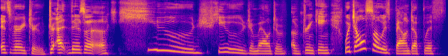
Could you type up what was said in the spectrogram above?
it's very true. Uh, there's a, a, huge, huge amount of, of drinking, which also is bound up with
